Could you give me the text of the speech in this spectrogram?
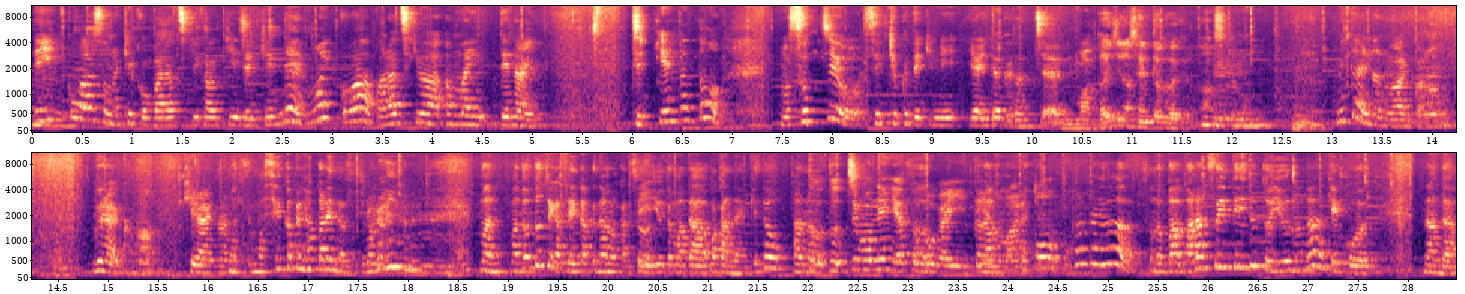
でうん。1個はその結構ばらつきが大きい実験でもう1個はばらつきはあんまり出ない。実験だともうそっちを積極的にやりたくなっちゃう。まあ大事な選択だけどなそれは、うん。みたいなのはあるかな。ぐらいかな嫌いなの。まあ、まあ、正確に測れるんだそっちの方がいいよね、まあ、まあどどっちが正確なのかっていうとまたわかんないけどあのどどっちもねやった方がいいっていうだからのもあるけど。ほ本来はそのばばらついているというのが結構なんだ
